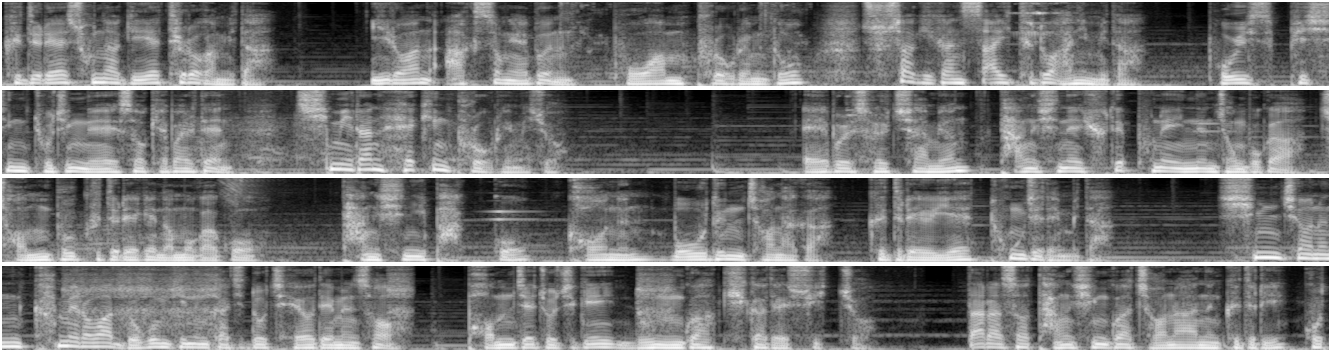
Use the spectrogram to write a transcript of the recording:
그들의 소나기에 들어갑니다. 이러한 악성 앱은 보안 프로그램도 수사기관 사이트도 아닙니다. 보이스피싱 조직 내에서 개발된 치밀한 해킹 프로그램이죠. 앱을 설치하면 당신의 휴대폰에 있는 정보가 전부 그들에게 넘어가고 당신이 받고 거는 모든 전화가 그들에 의해 통제됩니다. 심지어는 카메라와 녹음 기능까지도 제어되면서 범죄 조직의 눈과 귀가 될 수 있죠. 따라서 당신과 전화하는 그들이 곧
